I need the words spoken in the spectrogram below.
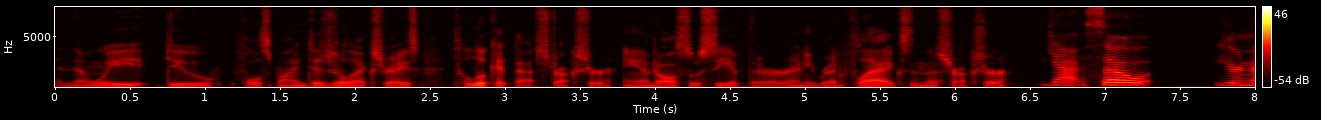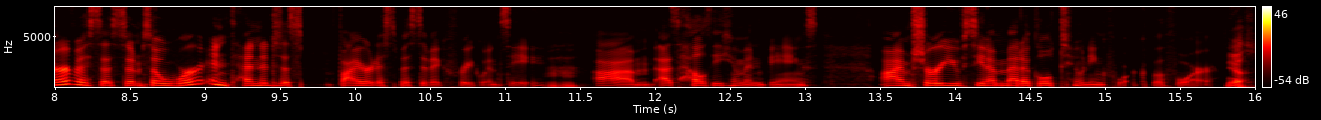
And then we do full spine digital X-rays to look at that structure and also see if there are any red flags in the structure. Yeah. So your nervous system. So we're intended to fire at a specific frequency mm-hmm. um, as healthy human beings. I'm sure you've seen a medical tuning fork before. Yes.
